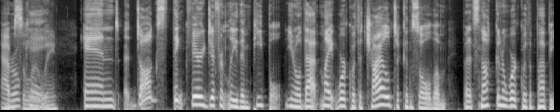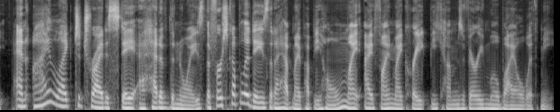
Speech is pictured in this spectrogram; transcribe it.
absolutely. And uh, dogs think very differently than people. You know, that might work with a child to console them, but it's not going to work with a puppy. And I like to try to stay ahead of the noise. The first couple of days that I have my puppy home, my, I find my crate becomes very mobile with me.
